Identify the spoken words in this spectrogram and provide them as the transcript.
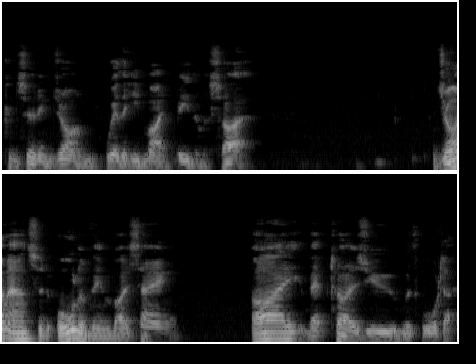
concerning John whether he might be the Messiah, John answered all of them by saying, I baptize you with water,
